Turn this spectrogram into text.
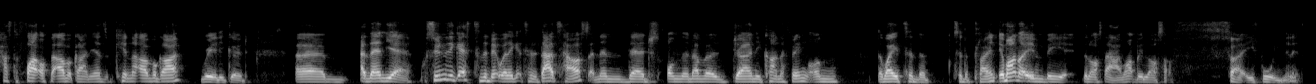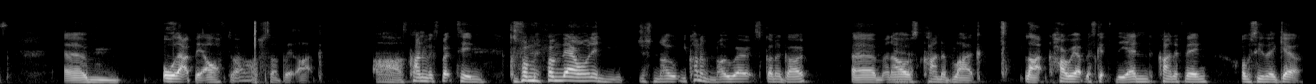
has to fight off the other guy and he ends up killing that other guy. Really good. Um, and then yeah, as soon as it gets to the bit where they get to the dad's house, and then they're just on another journey kind of thing on the way to the to the plane. It might not even be the last hour. It might be the last like 30, 40 minutes. Um, all that bit after, I was just a bit like, oh, I was kind of expecting because from from there on in, you just know you kind of know where it's gonna go. Um, and I was kind of like, like, hurry up, let's get to the end, kind of thing. Obviously, they get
